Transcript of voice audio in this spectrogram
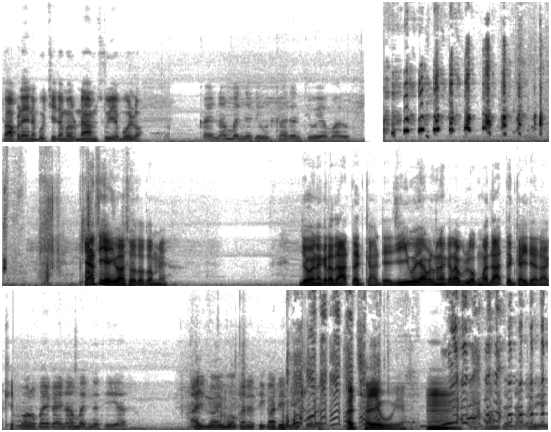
તો આપણે એને પૂછી તમારું નામ શું એ? બોલો. કાંઈ નામ જ નથી ઉદઘાટન થયું અમારું. ક્યાંથી આવ્યા છો તો તમે? જો નકરા દાંત જ કાઢે. જી હોય આપણે નકરા બ્લોગમાં દાંત જ કાઢ્યા રાખે. મારો ભાઈ કાંઈ નામ જ નથી યાર. આઈલો આવ્યો ઘરેથી કાઢી નાખ્યો હોય અચ્છા એવું છે હમ. કામ ધંધા કરી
